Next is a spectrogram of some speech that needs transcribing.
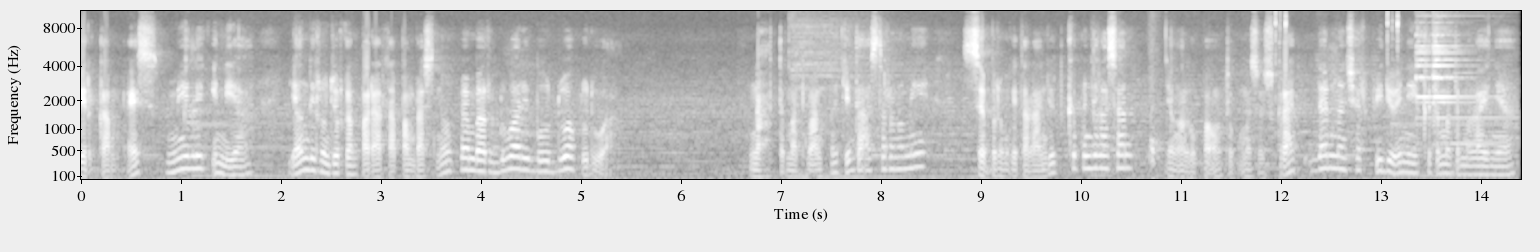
Virkam S milik India yang diluncurkan pada 18 November 2022. Nah, teman-teman pecinta astronomi, sebelum kita lanjut ke penjelasan, jangan lupa untuk subscribe dan share video ini ke teman-teman lainnya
